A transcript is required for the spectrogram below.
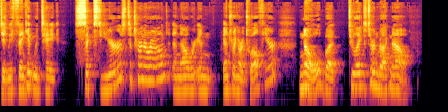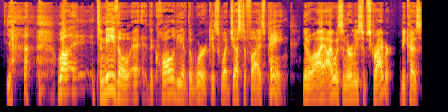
Did we think it would take six years to turn around, and now we're in entering our twelfth year? No, but too late to turn back now. Yeah. Well, eh, to me, though, eh, the quality of the work is what justifies paying. You know, I, I was an early subscriber because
